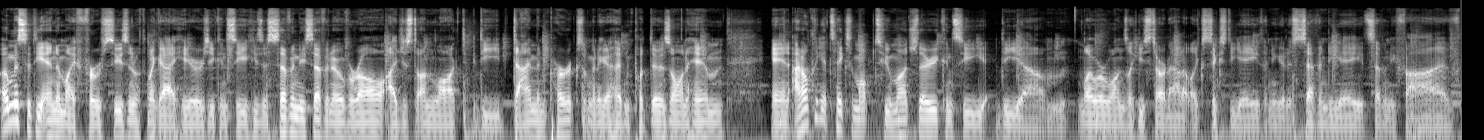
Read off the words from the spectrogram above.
almost at the end of my first season with my guy here, as you can see, he's a 77 overall. I just unlocked the diamond perks. I'm going to go ahead and put those on him and I don't think it takes them up too much there. You can see the um, lower ones, like you start out at like 68, then you go to 78, 75,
